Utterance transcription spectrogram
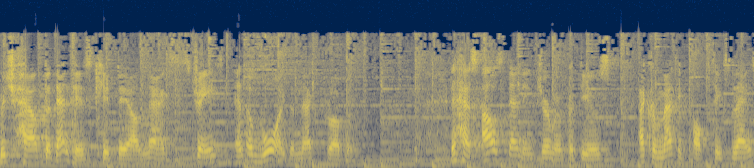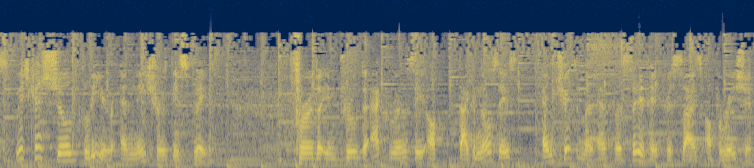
which help the dentist keep their necks straight and avoid the neck problem. It has outstanding German-produced achromatic optics lens which can show clear and natural display. Further improve the accuracy of diagnosis and treatment and facilitate precise operation.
